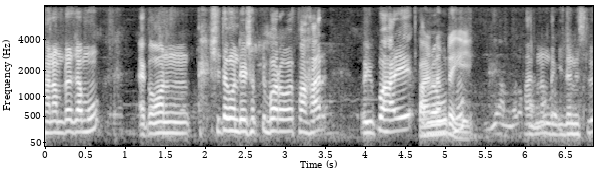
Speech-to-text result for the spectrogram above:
হান আমরা যাব এখন সীতাকুণ্ডের সবচেয়ে বড় পাহাড়। ওই পাহাড়ে পাহাড়ের নামটা কি? পাহাড়ের নামটা কি জানিসলো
